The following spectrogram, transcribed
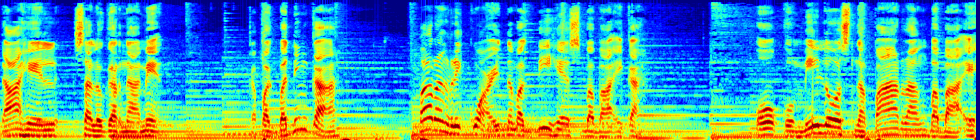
dahil sa lugar namin. Kapag bading ka, parang required na magbihes babae ka o kumilos na parang babae.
